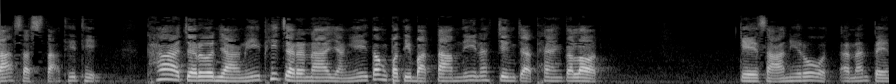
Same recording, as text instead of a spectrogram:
ละสัสตทิฏฐิ ถ้าเจริญอย่างนี้พิจารณาอย่างนี้ต้องปฏิบัติตามนี้นะ จึงจะแทงตลอดเกษานิโรธ อันนั้นเป็น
